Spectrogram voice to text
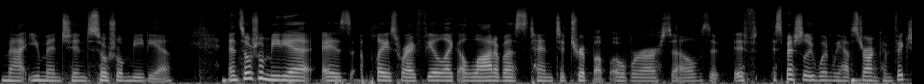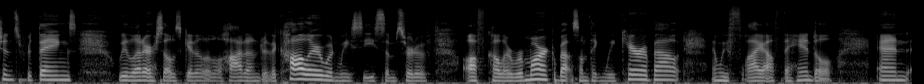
Matt, you mentioned social media. And social media is a place where I feel like a lot of us tend to trip up over ourselves, if, especially when we have strong convictions for things. We let ourselves get a little hot under the collar when we see some sort of off-color remark about something we care about, and we fly off the handle. And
